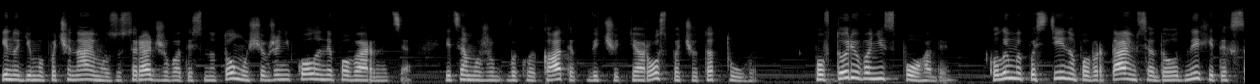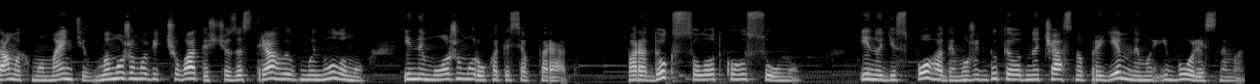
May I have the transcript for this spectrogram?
Іноді ми починаємо зосереджуватись на тому, що вже ніколи не повернеться, і це може викликати відчуття розпачу та туги. Повторювані спогади. Коли ми постійно повертаємося до одних і тих самих моментів, ми можемо відчувати, що застрягли в минулому і не можемо рухатися вперед. Парадокс солодкого суму. Іноді спогади можуть бути одночасно приємними і болісними.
